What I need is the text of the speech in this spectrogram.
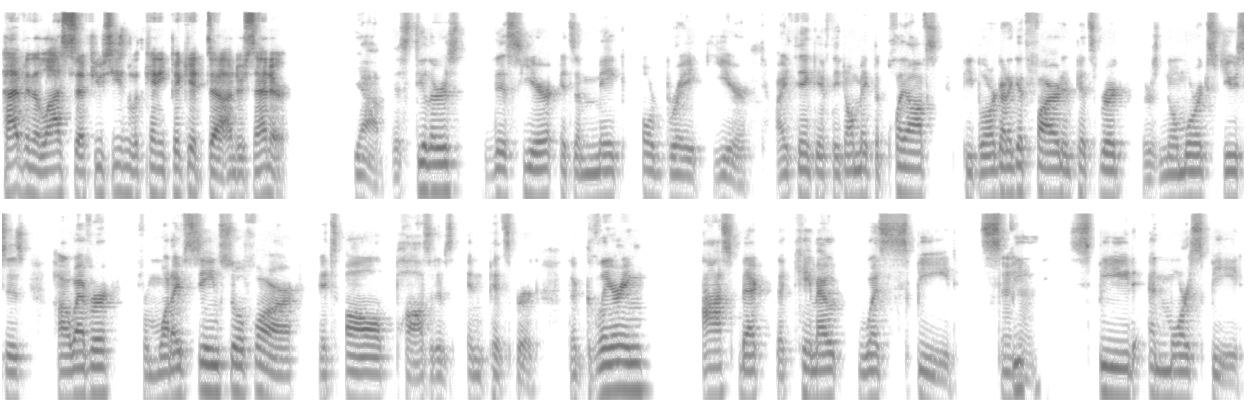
have in the last uh, few seasons with Kenny Pickett uh, under center. Yeah, the Steelers this year, it's a make or break year. I think if they don't make the playoffs, people are going to get fired in Pittsburgh. There's no more excuses. However, from what I've seen so far, it's all positives in Pittsburgh. The glaring aspect that came out was speed, speed, Mhm. speed, and more speed.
